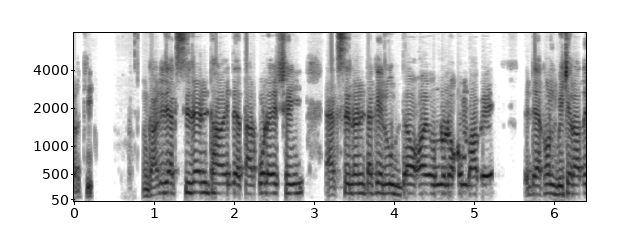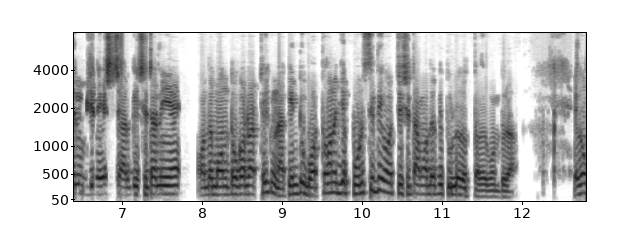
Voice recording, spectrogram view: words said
আর কি। গাড়ির অ্যাক্সিডেন্ট হয় তারপরে সেই অ্যাক্সিডেন্টটাকে রূপ দেওয়া হয় অন্যরকম ভাবে এটা এখন বিচারাধীন জিনিস আর কি সেটা নিয়ে আমাদের মন্তব্য করা ঠিক না। কিন্তু বর্তমানে যে পরিস্থিতি হচ্ছে সেটা আমাদেরকে তুলে ধরতে হবে বন্ধুরা। এবং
